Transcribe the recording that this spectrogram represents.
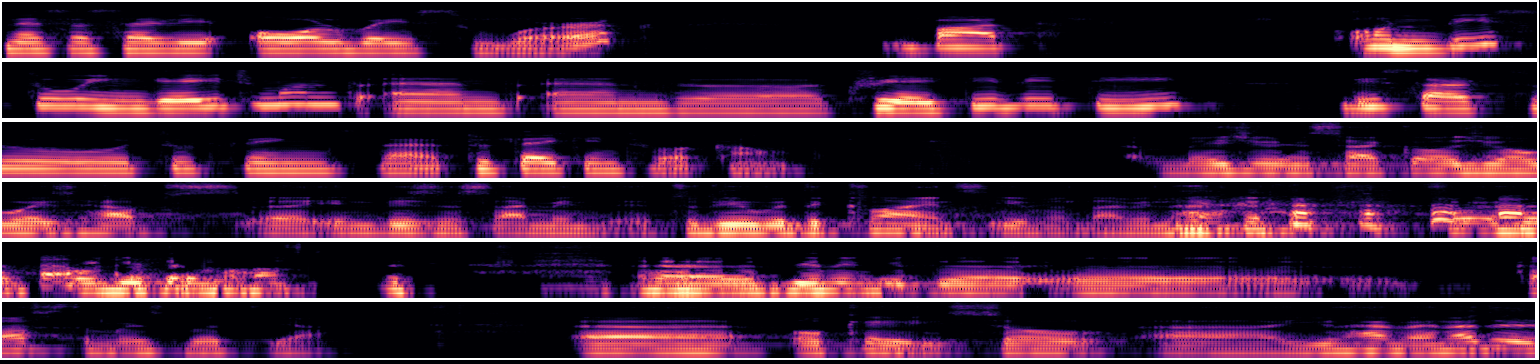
necessarily always work but on these two engagement and and uh, creativity these are two two things that to take into account major in psychology always helps uh, in business. I mean, to deal with the clients, even. I mean, yeah. forget about uh, dealing with the uh, customers, but yeah. Uh, okay, so uh, you have another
